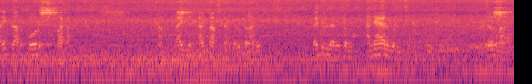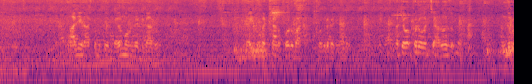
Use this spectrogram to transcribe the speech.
రైతు రాత పోడు పాట రైతు కలెక్టర్ ఆఫీస్ కాడ జరుగుతున్నది. రైతులు జరుగుతున్న అన్యాయాల గురించి. ఈరోజు మన మాజీ రాష్ట్ర ముఖ్యమంత్రి జగన్మోహన్ రెడ్డి గారు రైతు పక్షాల పోరుబాట మొదలుపెట్టారు. ప్రతి ఒక్కరూ వచ్చి ఆ రోజు అందరూ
